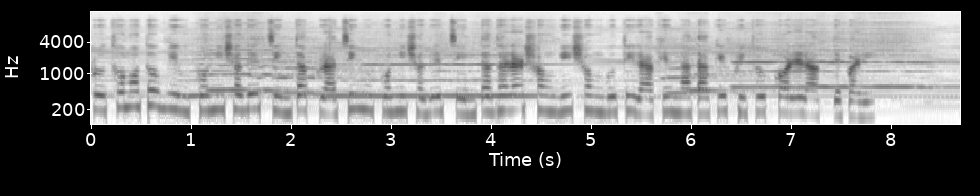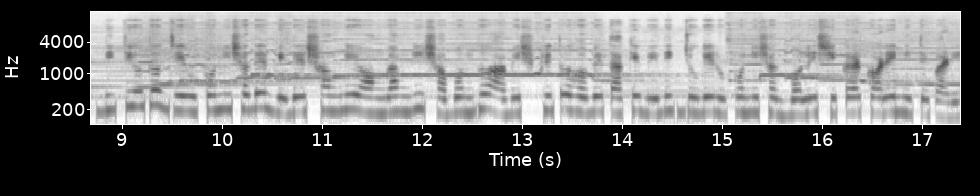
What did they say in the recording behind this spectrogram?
প্রথমত বি উপনিষদের চিন্তা প্রাচীন উপনিষদের চিন্তাধারার সঙ্গে সঙ্গতি রাখে না, তাকে পৃথক করে রাখতে পারি। দ্বিতীয়ত যে উপনিষদের বেদের সঙ্গে অঙ্গাঙ্গী সম্বন্ধ আবিষ্কৃত হবে তাকে বেদিক যুগের উপনিষদ বলে স্বীকার করে নিতে পারি।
